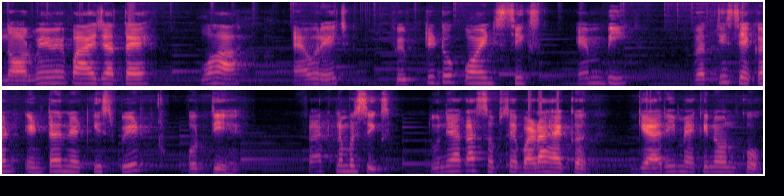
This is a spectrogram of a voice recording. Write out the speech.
नॉर्वे में पाया जाता है? वहाँ एवरेज 52.6 एमबी प्रति सेकंड इंटरनेट की स्पीड होती है। फैक्ट नंबर सिक्स, दुनिया का सबसे बड़ा हैकर गैरी मैकिनॉन को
